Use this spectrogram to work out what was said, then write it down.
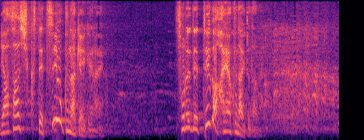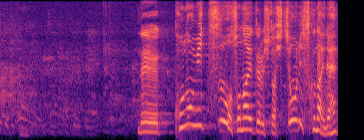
優しくて強くなきゃいけないの。それで手が速くないとダメ。で、この三つを備えてる人は非常に少ないね。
